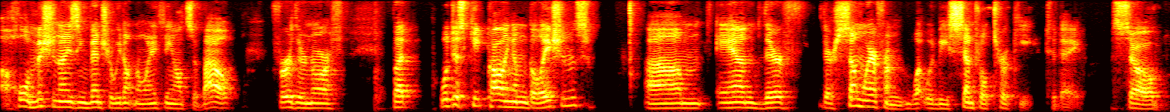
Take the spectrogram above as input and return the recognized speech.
a whole missionizing venture we don't know anything else about further north? But we'll just keep calling them Galatians. Um, and they're they're somewhere from what would be central Turkey today. So,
